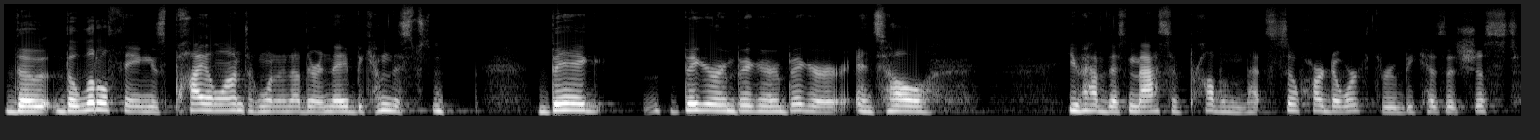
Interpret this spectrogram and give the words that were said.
the, the little things pile onto one another and they become this big, bigger and bigger and bigger until you have this massive problem that's so hard to work through because it's just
